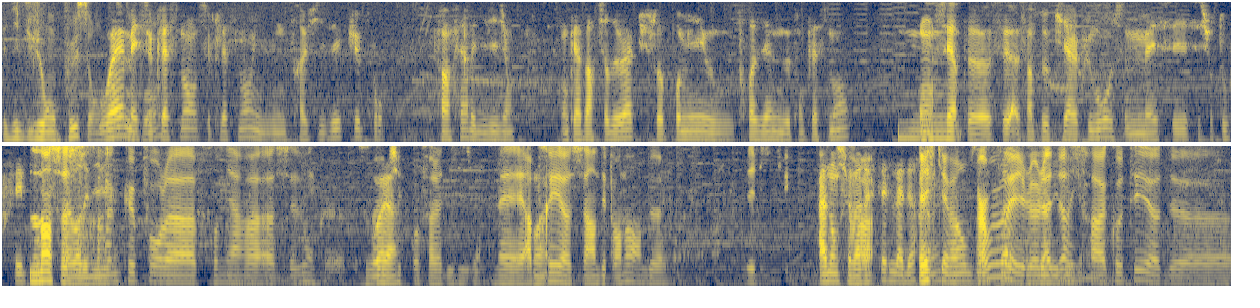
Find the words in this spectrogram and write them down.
les qui joueront plus. Ouais, plus mais ce points. classement, ce classement, il ne sera utilisé que pour enfin, faire les divisions. Donc à partir de là, que tu sois premier ou troisième de ton classement, bon Mm. certes, euh, c'est un peu qui a la plus grosse, mais c'est c'est surtout fait pour Non, ça avoir des divisions. que pour la première euh, saison que ça sera Voilà. utile pour faire la division. Mais après, euh, c'est indépendant de, des ligues. Ah donc ça va rester le ladder. Est-ce qu'il y a vraiment besoin Ah de oui, ça ouais, le ladder il divisions sera à côté euh, de.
